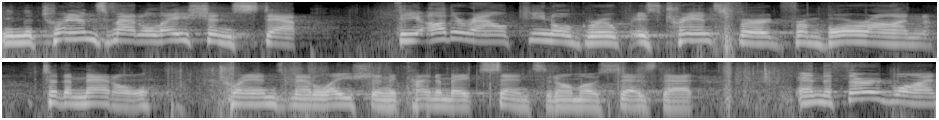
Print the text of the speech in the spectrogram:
In the transmetallation step, the other alkenyl group is transferred from boron to the metal transmetallation, it kind of makes sense. It almost says that. And the third one,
